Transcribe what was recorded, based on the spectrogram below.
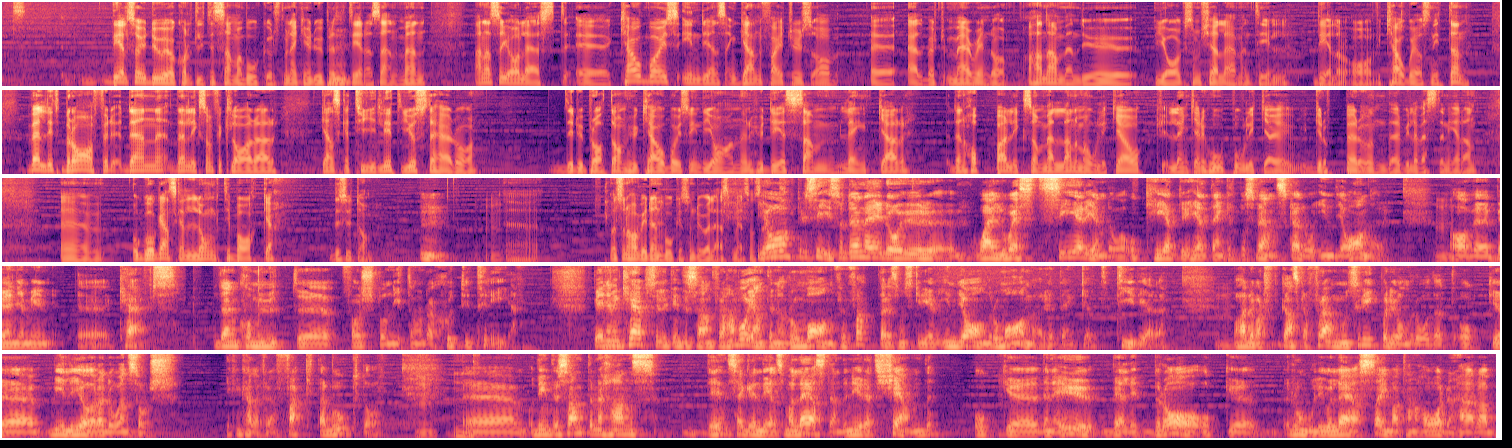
Dels har ju du och jag kollat lite samma bok Ulf, men den kan ju du presentera sen. Men annars har jag läst eh, Cowboys, Indians and Gunfighters av eh, Albert Marin då. Och han använder ju jag som källa även till delar av cowboyavsnitten. Väldigt bra, för den, den liksom förklarar ganska tydligt just det här då. Det du pratade om, hur cowboys och indianer, hur det samlänkar den hoppar liksom mellan de här olika och länkar ihop olika grupper under vilda västern-eran. Eh, och går ganska långt tillbaka dessutom. Mm. Eh, men sen har vi den boken som du har läst med som sagt. Ja, precis. Och den är ju då ur eh, Wild West-serien då och heter ju helt enkelt på svenska då Indianer. Av eh, Benjamin eh, Capps. Den kom ut eh, först då 1973. Benjamin Capps är lite intressant för han var egentligen en romanförfattare som skrev indianromaner helt enkelt tidigare. Och hade varit ganska framgångsrik på det området och eh, ville göra då en sorts, vi kan kalla det för en faktabok då. Eh, och det intressanta med hans, det är säkert en del som har läst den, den är ju rätt känd. Och eh, den är ju väldigt bra och eh, rolig att läsa i och med att han har den här eh,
